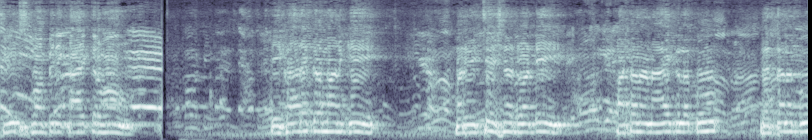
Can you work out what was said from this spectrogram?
సీట్స్ పంపిణీ కార్యక్రమం ఈ కార్యక్రమానికి మరి ఇచ్చేసినటువంటి పట్టణ నాయకులకు పెద్దలకు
